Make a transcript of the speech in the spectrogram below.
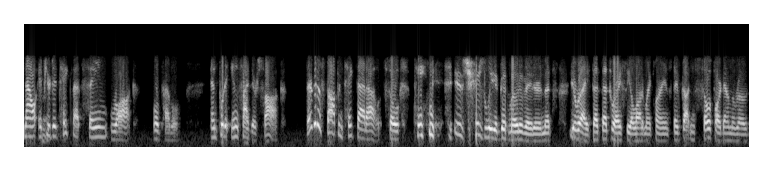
Now, if right. you're to take that same rock or pebble and put it inside their sock, they're going to stop and take that out. So pain is usually a good motivator, and that's you're right. That that's where I see a lot of my clients. They've gotten so far down the road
